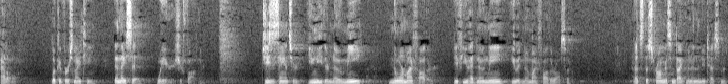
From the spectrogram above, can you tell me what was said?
at all. Look at verse 19. Then they said, Where is your Father? Jesus answered, You neither know me nor my Father. If you had known me, you would know my Father also. That's the strongest indictment in the New Testament.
